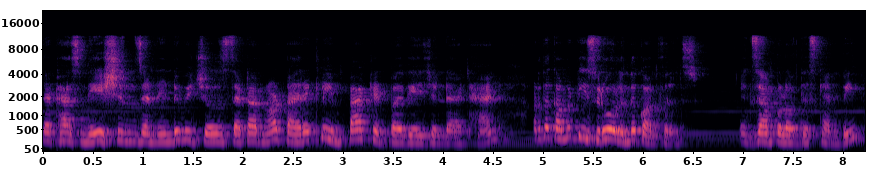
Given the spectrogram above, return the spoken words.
that has nations and individuals that are not directly impacted by the agenda at hand or the committee's role in the conference. Example of this can be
